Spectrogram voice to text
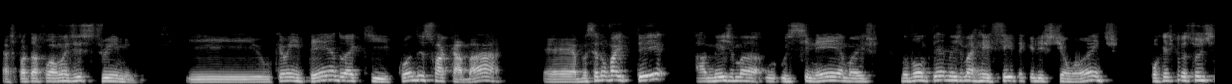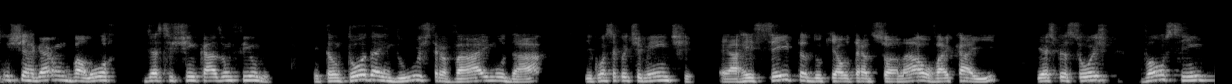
as plataformas de streaming. E o que eu entendo é que quando isso acabar, é, você não vai ter a mesma, os cinemas não vão ter a mesma receita que eles tinham antes, porque as pessoas enxergaram o valor de assistir em casa um filme. Então toda a indústria vai mudar e, consequentemente, é, a receita do que é o tradicional vai cair e as pessoas vão sim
